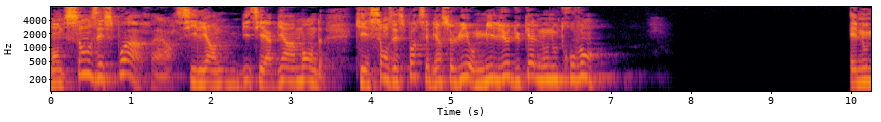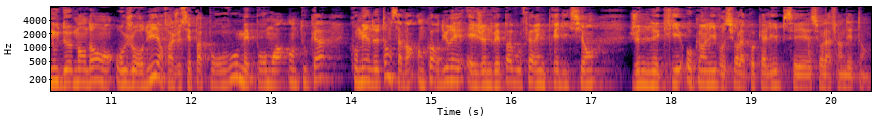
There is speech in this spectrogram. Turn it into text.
monde sans espoir. Alors s'il y, a, bien un monde qui est sans espoir, c'est bien celui au milieu duquel nous nous trouvons. Et nous nous demandons aujourd'hui, enfin je ne sais pas pour vous, mais pour moi en tout cas, combien de temps ça va encore durer. Et je ne vais pas vous faire une prédiction, je n'écris aucun livre sur l'Apocalypse et sur la fin des temps.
